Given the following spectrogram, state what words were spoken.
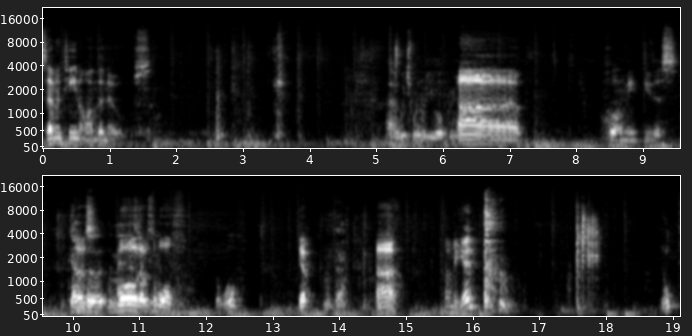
Seventeen on the nose. Uh, which one were you opening? Uh, hold on, let me do this. You've So that was, the, the whoa, that was the wolf. The wolf. Yep. Okay. Uh, tell me again. Nope.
